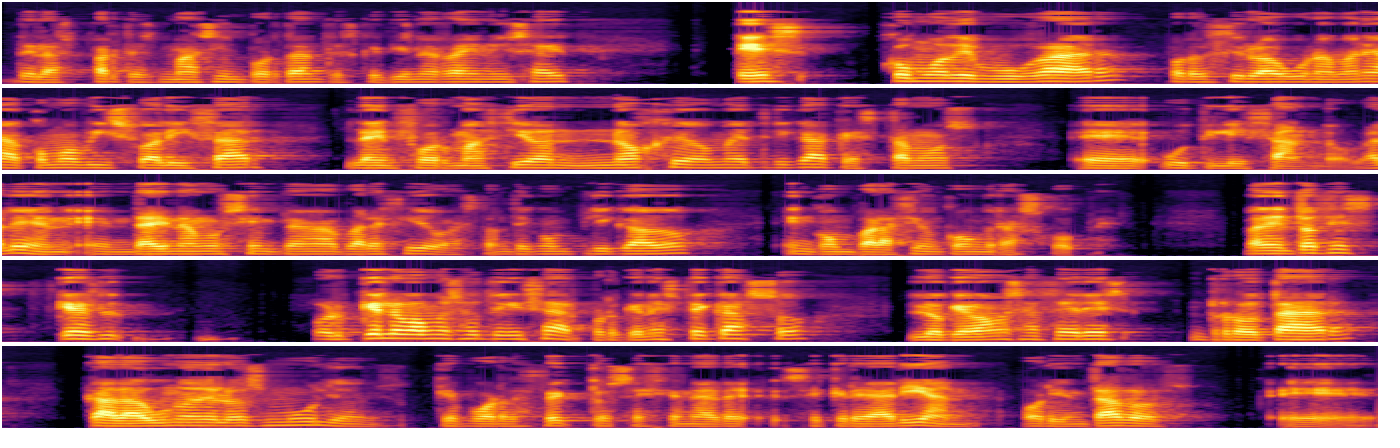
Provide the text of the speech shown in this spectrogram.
de las partes más importantes que tiene Rhino Insight, es cómo debugar, por decirlo de alguna manera, cómo visualizar la información no geométrica que estamos eh, utilizando. En, Dynamo siempre me ha parecido bastante complicado en comparación con Grasshopper. ¿Vale? Entonces, ¿qué es, ¿por qué lo vamos a utilizar? Porque en este caso lo que vamos a hacer es rotar cada uno de los mullions que por defecto se, se crearían orientados eh,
